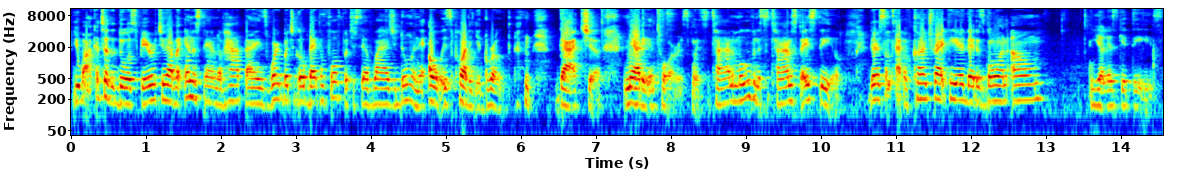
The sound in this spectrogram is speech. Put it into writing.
You walk into the door, spirit. You have an understanding of how things work, but you go back and forth with yourself. Why is you doing that? Oh, it's part of your growth. gotcha. Now then, Taurus, when it's the time to move and it's the time to stay still. There's some type of contract here that is going on yeah let's get these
